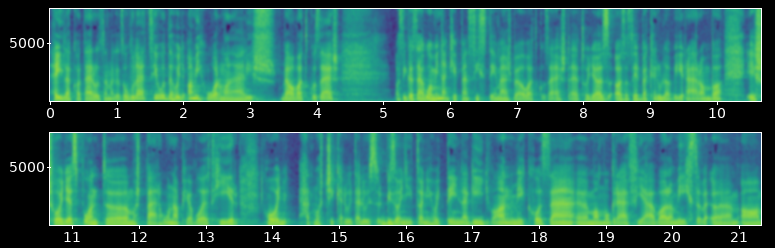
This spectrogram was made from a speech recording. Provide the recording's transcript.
helyileg határozza meg az ovulációt, de hogy ami hormonális beavatkozás, az igazából mindenképpen szisztémás beavatkozás, tehát hogy az, az azért bekerül a véráramba, és hogy ez pont most pár hónapja volt hír, hogy hát most sikerült először bizonyítani, hogy tényleg így van, még hozzá mammográfiával, a, méhszöve, a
